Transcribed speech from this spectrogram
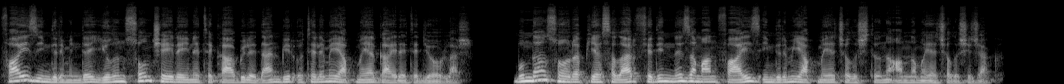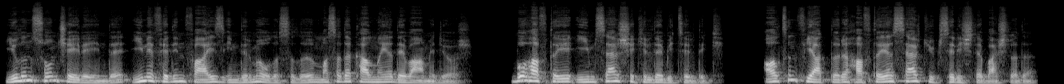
Faiz indiriminde yılın son çeyreğine tekabül eden bir öteleme yapmaya gayret ediyorlar. Bundan sonra piyasalar Fed'in ne zaman faiz indirimi yapmaya çalıştığını anlamaya çalışacak. Yılın son çeyreğinde yine Fed'in faiz indirme olasılığı masada kalmaya devam ediyor. Bu haftayı iyimser şekilde bitirdik. Altın fiyatları haftaya sert yükselişle başladı.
